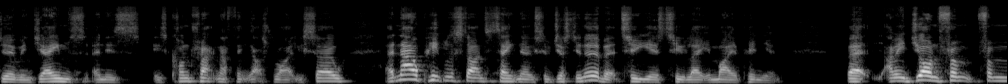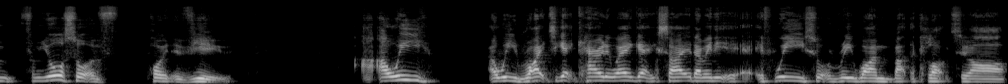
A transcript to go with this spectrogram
Derwin James and his his contract, and I think that's rightly so. And now people are starting to take notes of Justin Herbert two years too late, in my opinion. But I mean, John, from from from your sort of point of view, are we are we right to get carried away and get excited? I mean, if we sort of rewind back the clock to our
